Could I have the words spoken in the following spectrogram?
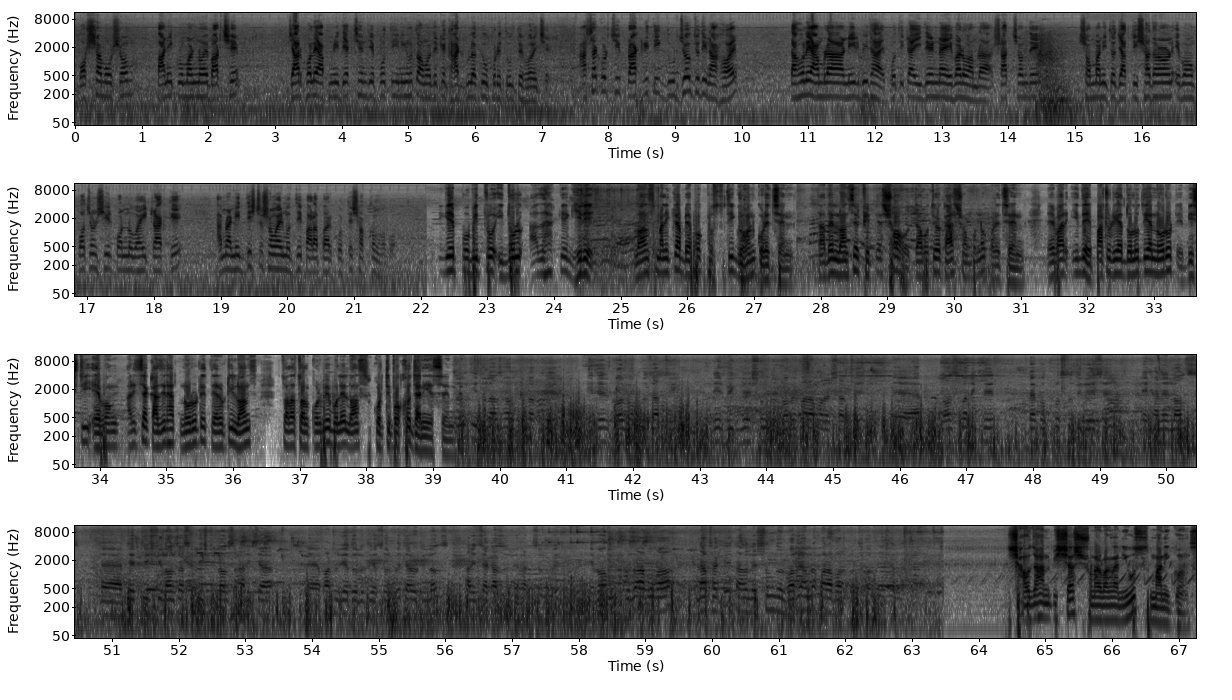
বর্ষা মৌসুম, পানি ক্রমান্বয়ে বাড়ছে। যার ফলে আপনি দেখছেন যে প্রতিনিয়ত আমাদেরকে ঘাটগুলোকে উপরে তুলতে হয়েছে। আশা করছি প্রাকৃতিক দুর্যোগ যদি না হয়, তাহলে আমরা নির্বিধায় প্রতিটা ঈদের ন্যায় এবারও আমরা স্বাচ্ছন্দ্যে সম্মানিত যাত্রী সাধারণ এবং পচনশীল পণ্যবাহী ট্রাককে আমরা নির্দিষ্ট সময়ের মধ্যে পারাপার করতে সক্ষম হব। পবিত্র ঈদুল আজহাকে ঘিরে লঞ্চ মালিকরা ব্যাপক প্রস্তুতি গ্রহণ করেছেন। তাদের লঞ্চের ফিটনেস সহ যাবতীয় কাজ সম্পন্ন করেছেন। এবার ঈদে পাটুরিয়া দৌলতিয়া নৌরুটে বিশটি এবং আরিচা কাজিরহাট, নৌরুটে তেরোটি লঞ্চ চলাচল করবে বলে লঞ্চ কর্তৃপক্ষ জানিয়েছেন। ঈদের নির্বিঘ্নে সাথে লঞ্চ মালিকদের ব্যাপক প্রস্তুতি রয়েছে। তেত্রিশটি লঞ্চ আছে, বিশটি লঞ্চ, আরিচা পাটুরিয়া দৌলতিয়া চলবে, তেরোটি লঞ্চ, আরিচা কাজুরহাট চলবে। এবং কোনো আবহাওয়া না থাকে, তাহলে সুন্দরভাবে আমরা পারাপার করতে পারব ইনশাআল্লাহ। শাহজাহান বিশ্বাস, সোনার বাংলা নিউজ, মানিকগঞ্জ।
